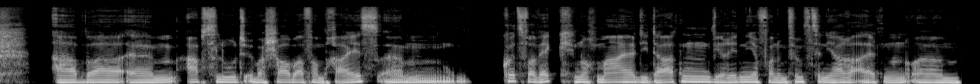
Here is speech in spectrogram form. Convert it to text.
Aber ähm, absolut überschaubar vom Preis. Kurz vorweg nochmal die Daten. Wir reden hier von einem 15 Jahre alten ähm,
